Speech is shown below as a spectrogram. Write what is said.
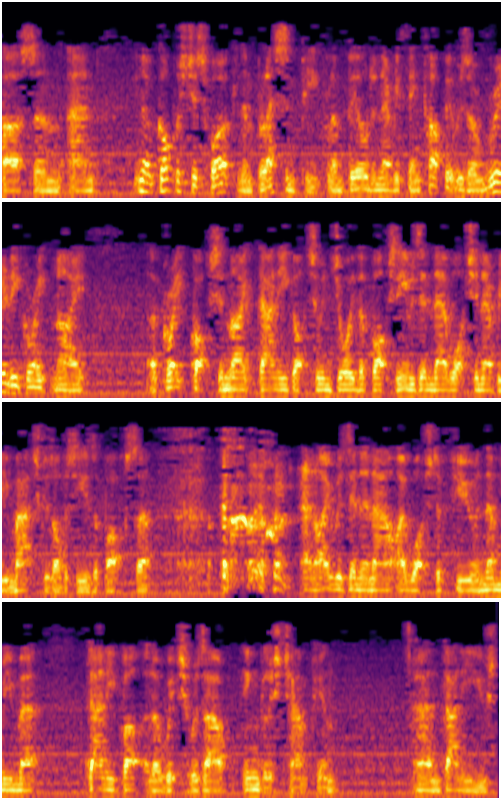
person, and you know God was just working and blessing people and building everything up. It was a really great night, a great boxing night. Danny got to enjoy the boxing. He was in there watching every match because obviously he's a boxer, and I was in and out. I watched a few, and then we met Danny Butler, which was our English champion and Danny used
